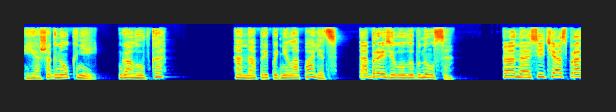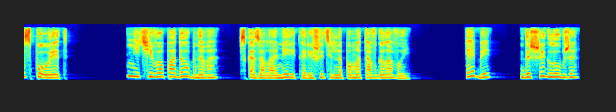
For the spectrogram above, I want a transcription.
Я шагнул к ней. «Голубка?» Она приподняла палец, а Брезил улыбнулся. «Она сейчас проспорит». «Ничего подобного», — сказала Америка, решительно помотав головой. «Эбби, дыши глубже».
